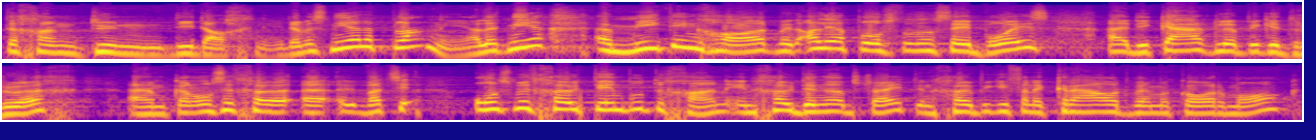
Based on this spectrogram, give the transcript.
te gaan doen die dag nie. Dit was nie hulle plan nie. Hulle het nie 'n meeting gehad met al die apostels en sê boys, uh, die kerk loop bietjie droog. Ehm um, kan ons net gou uh, wat sê ons moet gou tempel toe gaan en gou dinge opstryd en gou 'n bietjie van 'n crowd bymekaar maak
